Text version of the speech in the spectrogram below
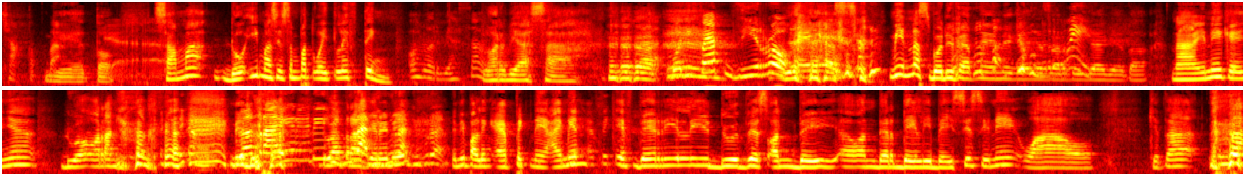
Cakep banget. gitu. ya. Sama doi masih sempat weightlifting. Oh luar biasa. loh. Luar biasa. Gila. Body fat zero kayaknya. Yes. Minus body fatnya ini kayaknya sepertinya gitu. Nah ini kayaknya dua orang yang ini Dua terakhir ini dua hiburan, terakhir ini hiburan, hiburan. ini paling epic nih. I mean Epic. if they really do this on day uh, on their daily basis ini wow kita Sembah,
